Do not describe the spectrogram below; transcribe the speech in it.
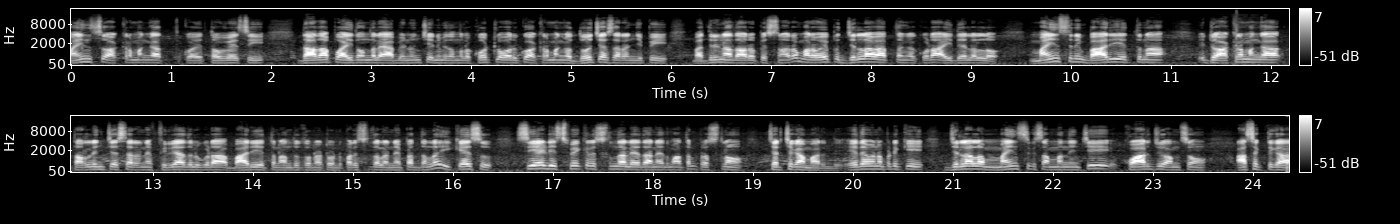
మైన్స్ అక్రమంగా తవ్వేసి దాదాపు ఐదు వందల యాభై నుంచి ఎనిమిది వందల కోట్ల వరకు అక్రమంగా దోచేశారని చెప్పి బద్రీనాథ్ ఆరోపిస్తున్నారు. మరోవైపు జిల్లా వ్యాప్తంగా కూడా ఐదేళ్ళలో మైన్స్ని భారీ ఎత్తున ఇటు అక్రమంగా తరలించేశారనే ఫిర్యాదులు కూడా భారీ ఎత్తున అందుతున్నటువంటి పరిస్థితుల నేపథ్యంలో ఈ కేసు సిఐడి స్వీకరిస్తుందా లేదా అనేది మాత్రం ప్రస్తుతం చర్చగా మారింది. ఏదేమైనప్పటికీ జిల్లాలో మైన్స్కి సంబంధించి క్వార్జు అంశం ఆసక్తిగా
